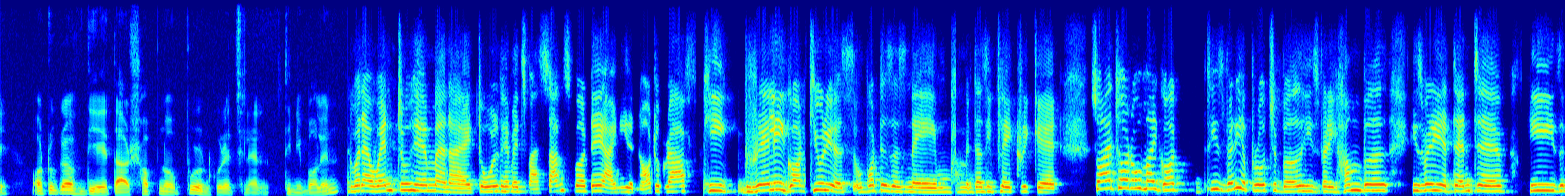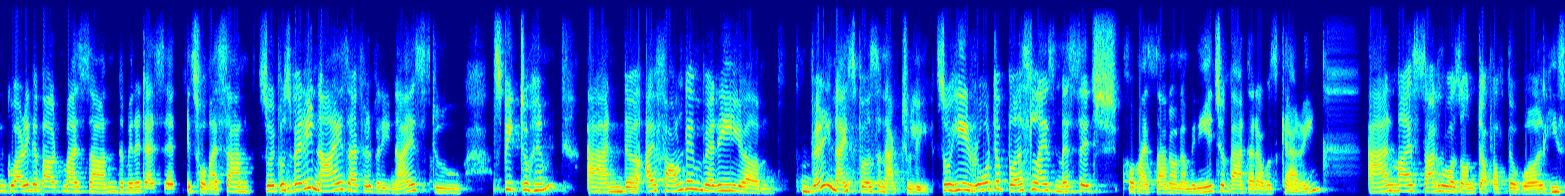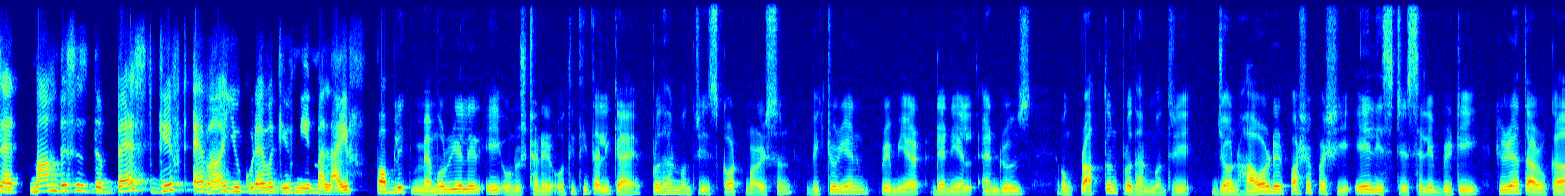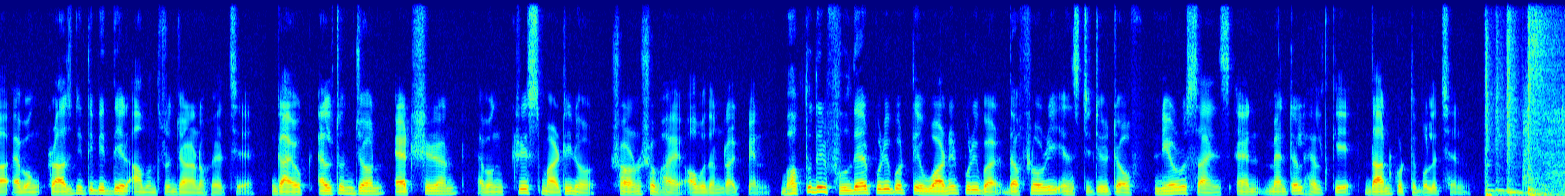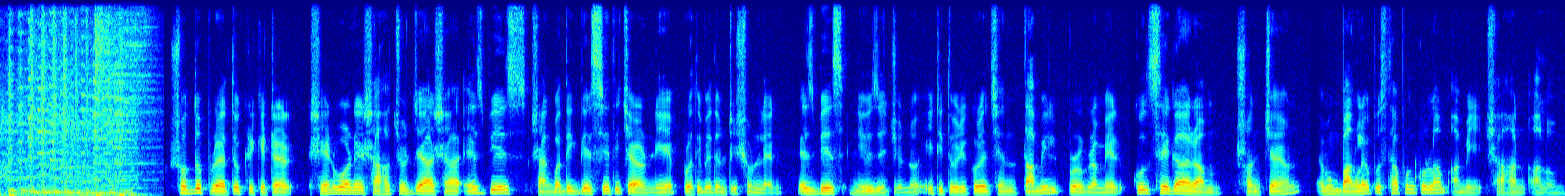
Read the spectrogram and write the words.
অটোগ্রাফ দিয়ে তার স্বপ্ন পূরণ করেছিলেন তিনি বলেন When I went to him and I told him it's my son's birthday, I need an autograph, he really got curious. What is his name? Does he play cricket? So I thought, oh my God, he's very approachable. He's very humble. He's very attentive. He's inquiring about my son the minute I said it's for my son. So it was very nice. I felt very nice to speak to him. And uh, I found him very. Um, very nice person actually so he wrote a personalized message for my son on a miniature bat that i was carrying and my son was on top of the world he said mom this is the best gift ever you could ever give me in my life public মেমোরিয়ালের এই অনুষ্ঠানের অতিথি তালিকায় প্রধানমন্ত্রী Scott Morrison Victorian premier Daniel Andrews এবং প্রাক্তন প্রধানমন্ত্রী জন হাওয়ার্ডের পাশাপাশি এ লিস্টের সেলিব্রিটি ক্রীড়া তারকা এবং রাজনীতিবিদদের আমন্ত্রণ জানানো হয়েছে। গায়ক এলটন জন অ্যাড শেরান এবং ক্রিস মার্টিনও স্মরণসভায় অবদান রাখবেন। ভক্তদের ফুল দেওয়ার পরিবর্তে ওয়ার্নের পরিবার the Florey institute of neuroscience and mental হেলথকে দান করতে বলেছেন। সদ্য প্রয়াত ক্রিকেটার শেন ওয়ার্নের সাহচর্যে আসা এসবিএস সাংবাদিকদের স্মৃতিচারণ নিয়ে প্রতিবেদনটি শুনলেন। এসবিএস নিউজের জন্য এটি তৈরি করেছেন তামিল প্রোগ্রামের কুলসেগারাম সঞ্চয়ন এবং বাংলায় উপস্থাপন করলাম আমি শাহান আলম।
